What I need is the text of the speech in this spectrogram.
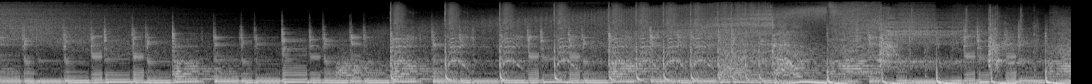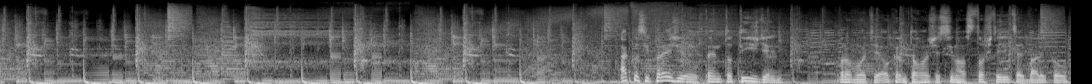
Ako si prežil tento týždeň v robote, okrem toho, že si mal 140 balíkov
